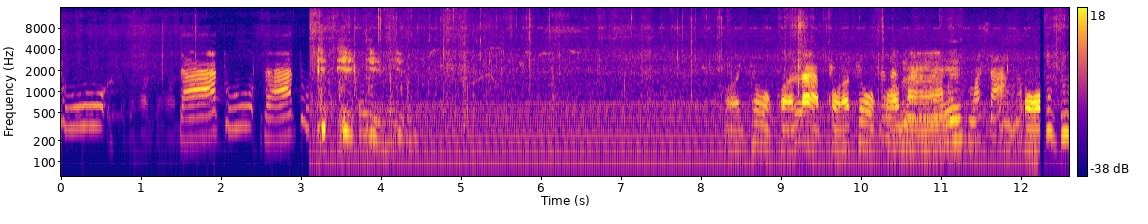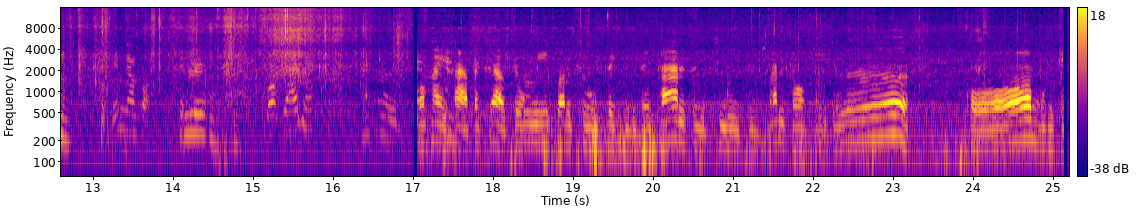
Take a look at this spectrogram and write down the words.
ธุ สาธุ สาธุขอโชค ขอลาบขอโชค ขอหมานหัวสร้างเนาะขอเป็นแล้วก็เป็นเลย ขอให้ข้าพเจ้าจงมีความสุขได้กินได้ทานสืบมือสืบบ้านต่อไปเด้อขอบุญกุศ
